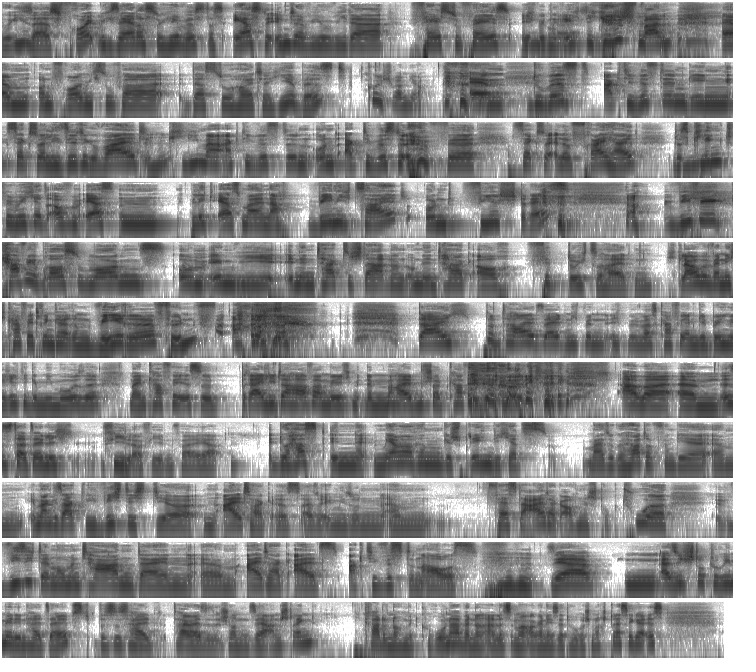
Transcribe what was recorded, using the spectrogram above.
Luisa, es freut mich sehr, dass du hier bist. Das erste Interview wieder face to face. Ich In bin person. richtig gespannt ähm, und freue mich super, dass du heute hier bist. Cool, ich freue mich auch. Ähm, du bist Aktivistin gegen sexualisierte Gewalt, mhm. Klimaaktivistin und Aktivistin für sexuelle Freiheit. Das mhm. klingt für mich jetzt auf den ersten Blick erstmal nach wenig Zeit und viel Stress. Wie viel Kaffee brauchst du morgens, um irgendwie in den Tag zu starten und um den Tag auch fit durchzuhalten? Ich glaube, wenn ich Kaffeetrinkerin wäre, fünf. Aber da ich total selten, ich bin, ich bin, was Kaffee angeht, bin ich eine richtige Mimose. Mein Kaffee ist so drei Liter Hafermilch mit einem halben Shot Kaffee gefüllt. Aber ähm, es ist tatsächlich viel auf jeden Fall, ja. Du hast in mehreren Gesprächen, die ich jetzt mal so gehört habe von dir, ähm, immer gesagt, wie wichtig dir ein Alltag ist. Also irgendwie so ein ähm, fester Alltag, auch eine Struktur. Wie sieht denn momentan dein ähm, Alltag als Aktivistin aus? Sehr, also ich strukturiere mir den halt selbst. Das ist halt teilweise schon sehr anstrengend. Gerade noch mit Corona, wenn dann alles immer organisatorisch noch stressiger ist.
